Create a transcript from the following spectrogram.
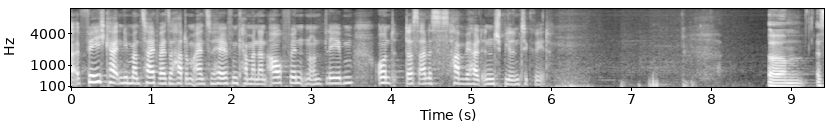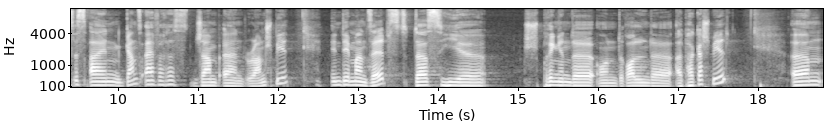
äh, Fähigkeiten, die man zeitweise hat, um einem zu helfen, kann man dann auch finden und leben. Und das alles haben wir halt in ein Spiel integriert. Ähm, es ist ein ganz einfaches Jump-and-Run-Spiel, in dem man selbst das hier springende und rollende Alpaka spielt. Ähm,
